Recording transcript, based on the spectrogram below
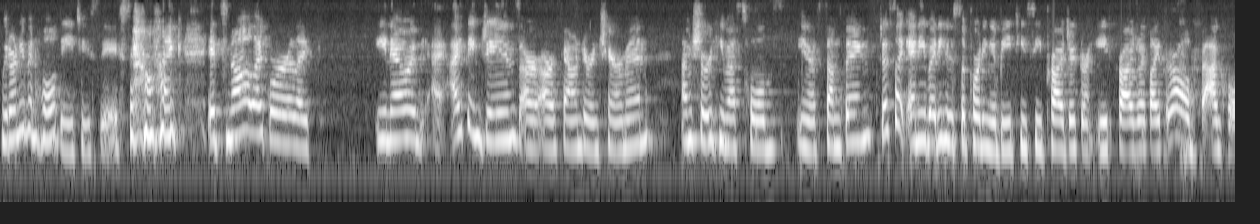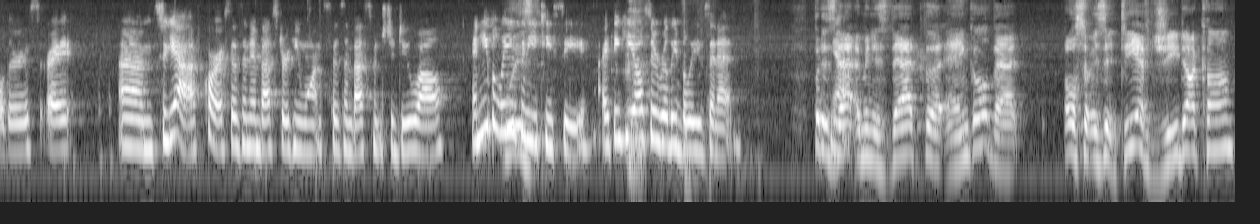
we don't even hold ETC. So like, it's not like we're like, you know, I, I think James, our, our founder and chairman, I'm sure he must hold, you know, something. Just like anybody who's supporting a BTC project or an ETH project, like they're all bag holders, right? Um, so yeah, of course, as an investor, he wants his investments to do well, and he believes Well, in ETC. I think he also really believes in it. But is Yeah. that, I mean, is that the angle that, also, is it dfg.com?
